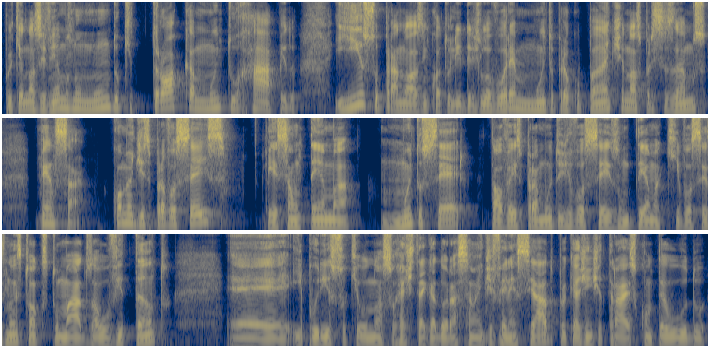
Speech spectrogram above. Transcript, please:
porque nós vivemos num mundo que troca muito rápido. E isso, para nós, enquanto líderes de louvor, é muito preocupante, nós precisamos pensar. Como eu disse para vocês, esse é um tema muito sério, talvez para muitos de vocês um tema que vocês não estão acostumados a ouvir tanto. É, e por isso que o nosso hashtag adoração é diferenciado, porque a gente traz conteúdo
